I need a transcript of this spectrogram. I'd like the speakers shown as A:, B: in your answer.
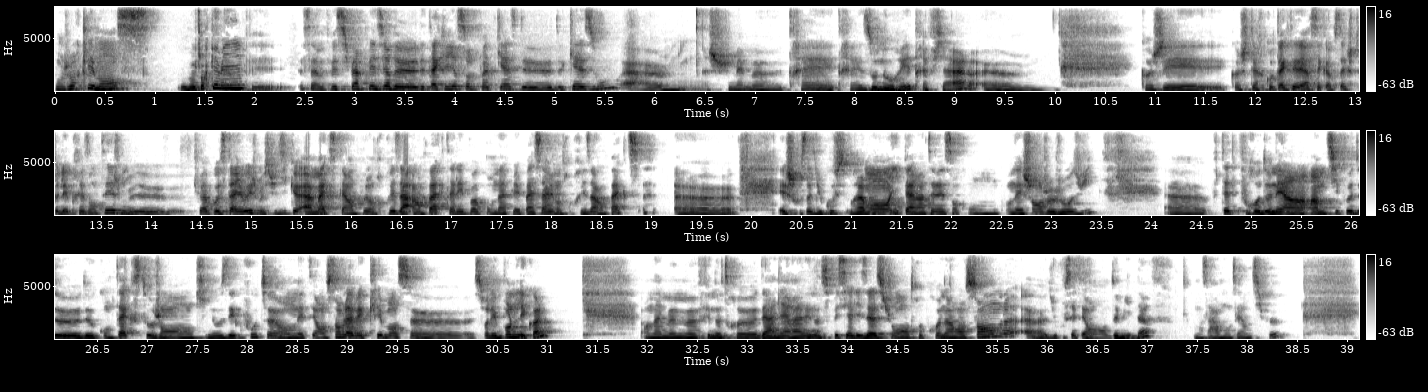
A: Bonjour Clémence.
B: Bonjour Camille.
A: Ça me fait, super plaisir de, t'accueillir sur le podcast de, de Kazoo. Euh, je suis même euh, très très honorée, très fière. Euh, quand j'ai quand je t'ai recontacté, d'ailleurs c'est comme ça que je te l'ai présenté. Je me, tu vois, posteriori, je me suis dit que Amax c'était un peu une entreprise à impact à l'époque. On n'appelait pas ça une entreprise à impact. Euh, et je trouve ça du coup vraiment hyper intéressant qu'on échange aujourd'hui. Euh, peut-être pour redonner un, un petit peu de, de, contexte aux gens qui nous écoutent, on était ensemble avec Clémence euh, sur les bancs de l'école. On a même fait notre dernière année, notre spécialisation entrepreneur ensemble. Euh, du coup, c'était en 2009. Bon, ça a remonté un petit peu.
